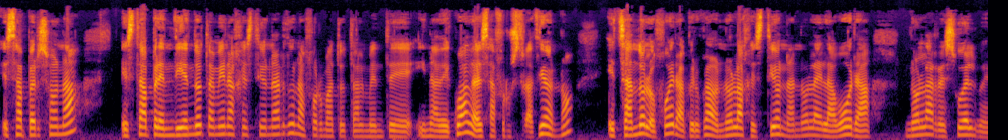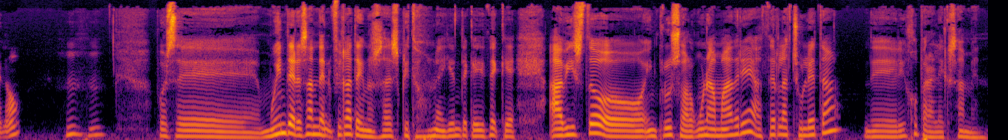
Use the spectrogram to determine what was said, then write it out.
esa persona está aprendiendo también a gestionar de una forma totalmente inadecuada esa frustración, ¿no? Echándolo fuera, pero claro, no la gestiona, no la elabora, no la resuelve, ¿no? Pues eh, muy interesante. Fíjate que nos ha escrito un oyente que dice que ha visto incluso alguna madre hacer la chuleta del hijo para el examen.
